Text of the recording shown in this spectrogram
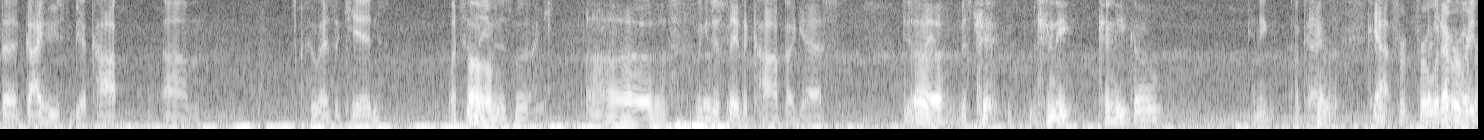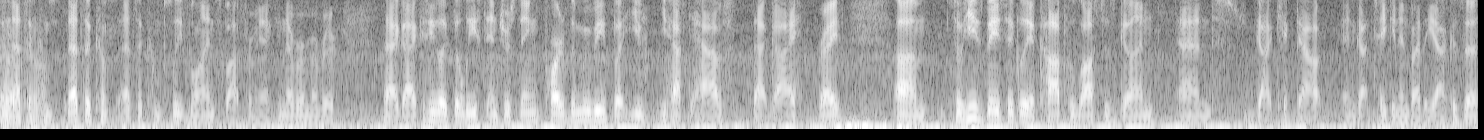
the guy who used to be a cop, um, who has a kid. What's his name in Um, this movie? I can't- uh we can just say the cop, I guess. Just uh, say Mr. Ka- Mr. Kaneko Can he- okay. Kan- yeah, for, for whatever reason, that's a com- that's a com- that's a complete blind spot for me. I can never remember that guy because he's like the least interesting part of the movie, but you you have to have that guy, right? Um, so he's basically a cop who lost his gun and got kicked out and got taken in by the yakuza,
